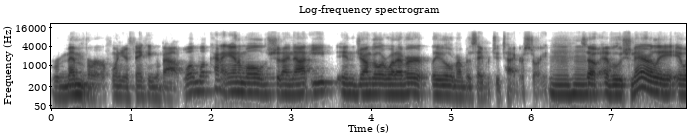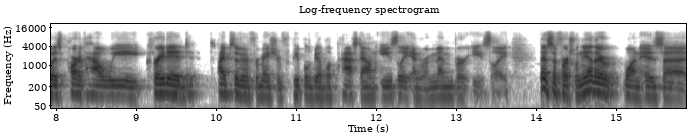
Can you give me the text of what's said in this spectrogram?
remember when you're thinking about, well, what kind of animal should I not eat in the jungle or whatever? You'll remember the saber-tooth tiger story. Mm-hmm. So evolutionarily, it was part of how we created types of information for people to be able to pass down easily and remember easily. That's the first one. The other one is uh,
